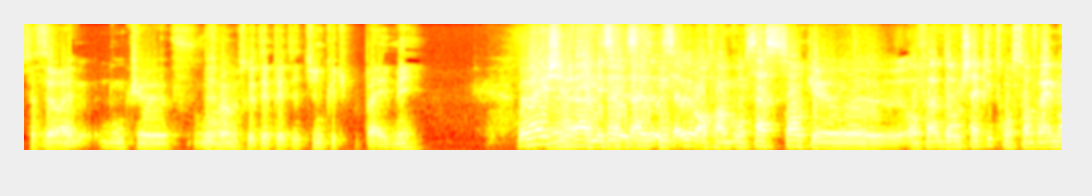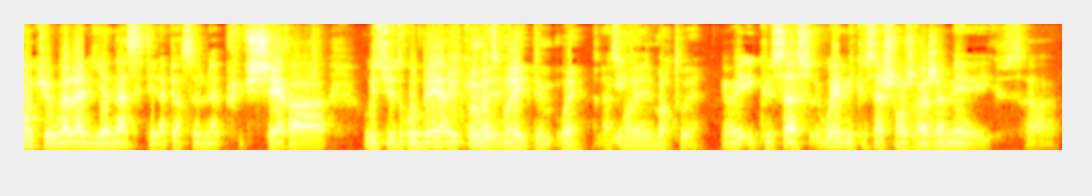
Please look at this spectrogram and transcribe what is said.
ça c'est vrai. Donc, euh, faut- Mais c'est pas parce que t'es pété de thune que tu peux pas aimer. ouais, je sais pas, mais ça, ça- ça- enfin bon, ça se sent que, enfin dans le chapitre, on sent vraiment que voilà, Lyanna c'était la personne la plus chère à, aux yeux de Robert et que, Ouais, à ce moment-là, elle était, ouais, à ce Et moment-là, elle est morte, ouais. ouais, et que ça, ouais, mais que ça changera jamais et que ce sera.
